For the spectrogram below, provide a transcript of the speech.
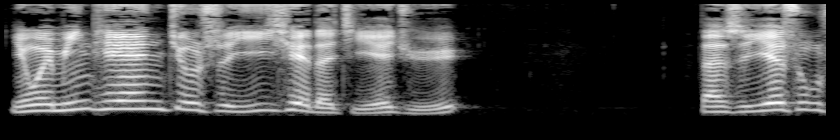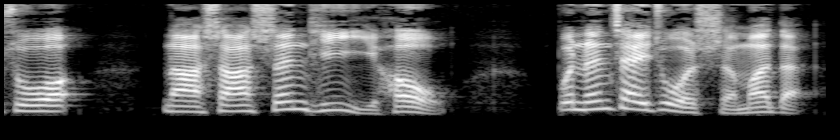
因为明天就是一切的结局。但是耶稣说：“那杀身体以后不能再做什么的，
